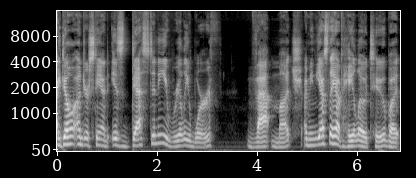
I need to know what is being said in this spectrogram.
I don't understand. Is Destiny really worth that much? I mean, yes, they have Halo too, but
